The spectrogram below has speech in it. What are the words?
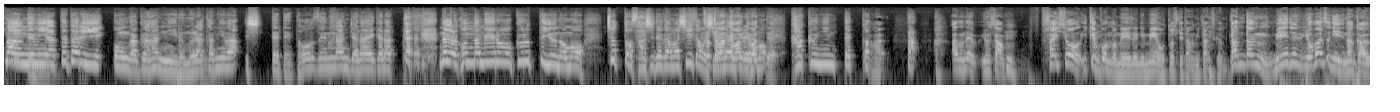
番組やってたり音楽班にいる村上は知ってて当然なんじゃないかな。っ てだからこんなメールを送るっていうのもちょっと差し出がましいかもしれないけれどもちょっと待って待って確認ってかはい。った。あのねよしさん、最初イケポンのメールに目を落としてたの見たんですけど、だんだんメール読まずになんか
